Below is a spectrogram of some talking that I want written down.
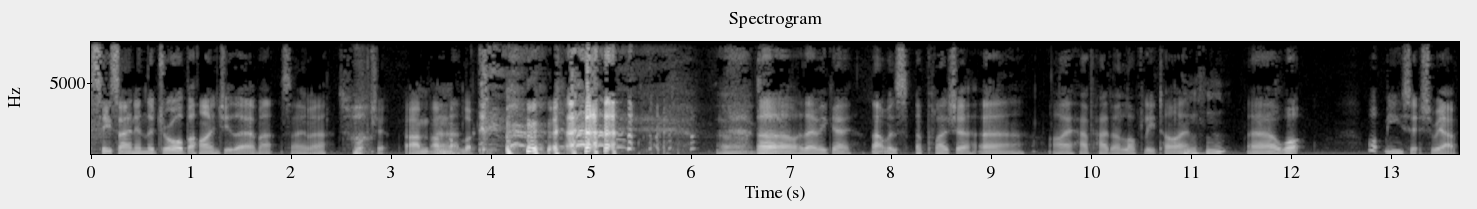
see something in the drawer behind you there, Matt. So uh, just watch it. I'm, I'm not looking. Oh, there we go. That was a pleasure. Uh, I have had a lovely time. Mm-hmm. Uh, what what music should we have?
